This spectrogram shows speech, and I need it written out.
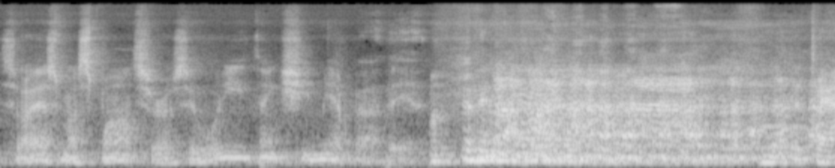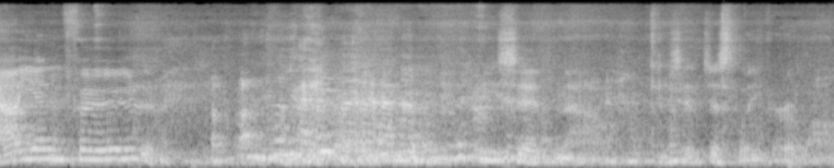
So I asked my sponsor, I said, What do you think she meant by that? Italian food? he said, No. He said, Just leave her alone.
